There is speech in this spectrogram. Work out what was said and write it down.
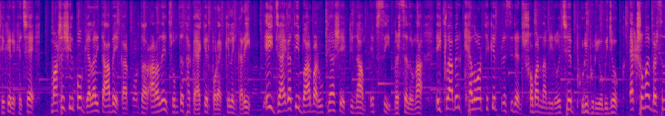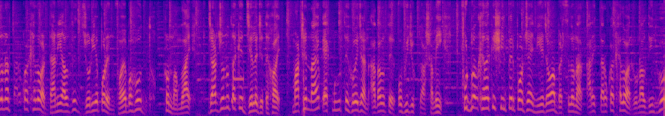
ঢেকে রেখেছে। মাঠে শিল্প, গ্যালারিতে আবেগ আর পর্দার আড়ালে জমতে থাকা একের পর এক কেলেঙ্কারি। এই জায়গাতেই বারবার উঠে আসে একটি নাম, এফসি বার্সেলোনা। এই ক্লাবের খেলোয়াড় থেকে প্রেসিডেন্ট, সবার নামই রয়েছে ভুরি ভুরি অভিযোগ। একসময় বার্সেলোনার তারকা খেলোয়াড় দানি আলভেজ জড়িয়ে পড়েন ভয়াবহ ধর্ষণ মামলায়, যার জন্য তাকে জেলে যেতে হয়। মাঠের নায়ক এক মুহূর্তে হয়ে যান আদালতের অভিযুক্ত আসামি। ফুটবল খেলাকে শিল্পের পর্যায়ে নিয়ে যাওয়া বার্সেলোনার আরেক তারকা খেলোয়াড় রোনালদিনহো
